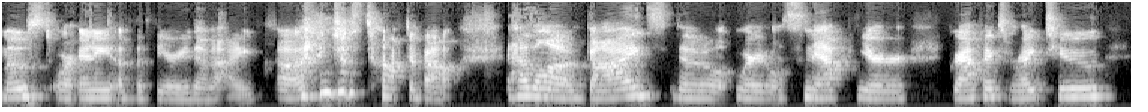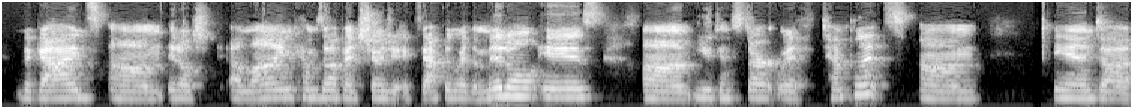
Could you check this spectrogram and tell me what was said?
most or any of the theory that i uh, just talked about. It has a lot of guides that it'll where it'll snap your graphics right to the guides. Um, it'll a line comes up and shows you exactly where the middle is. Um, you can start with templates um, and uh,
